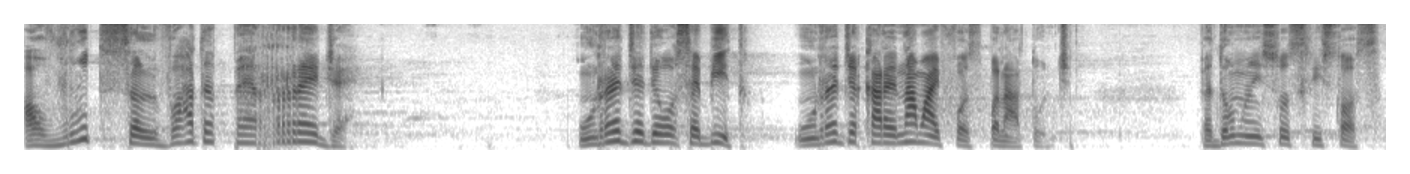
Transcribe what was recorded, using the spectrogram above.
Au vrut să-l vadă pe rege. Un rege deosebit, un rege care n-a mai fost până atunci. Pe Domnul Isus Hristos.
